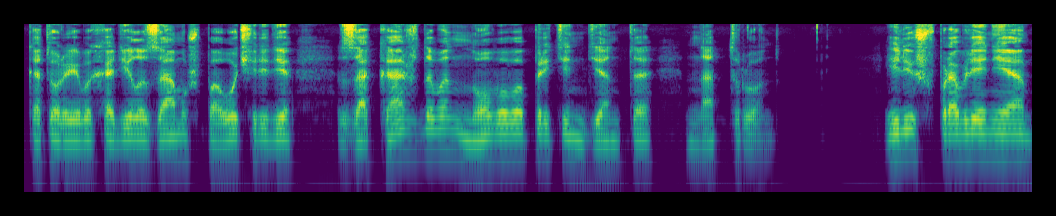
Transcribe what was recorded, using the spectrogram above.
которая выходила замуж по очереди за каждого нового претендента на трон. и лишь в правление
